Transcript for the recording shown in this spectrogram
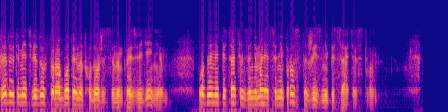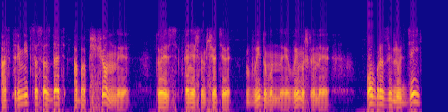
следует иметь в виду, что работая над художественным произведением, подлинный писатель занимается не просто жизнеписательством, а стремится создать обобщенные, то есть в конечном счете выдуманные, вымышленные образы людей,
